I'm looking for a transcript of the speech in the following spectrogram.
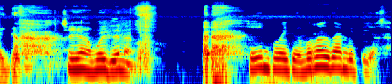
போய்க்குது. செய்ய போய்க்குது என்ன செயின் போய்க்குது. பிறகு தான் வித்தியாசம்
